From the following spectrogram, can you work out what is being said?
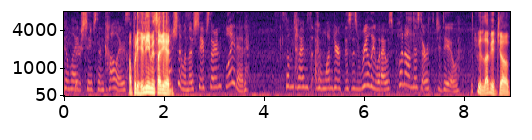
I like shapes and colors. I'll put helium inside your head. Especially when those shapes are inflated. Sometimes I wonder if this is really what I was put on this earth to do. You love your job.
